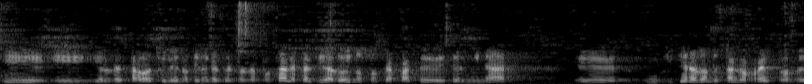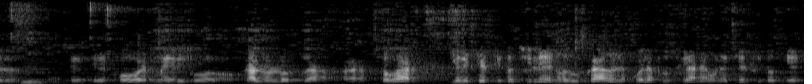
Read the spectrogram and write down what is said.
y, y el Estado chileno tiene que hacerse responsable. Hasta el día de hoy no son capaces de determinar eh, ni siquiera dónde están los restos del, mm. de este joven médico Carlos Lorca Tobar. Y el ejército chileno, educado en la escuela prusiana, es un ejército que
